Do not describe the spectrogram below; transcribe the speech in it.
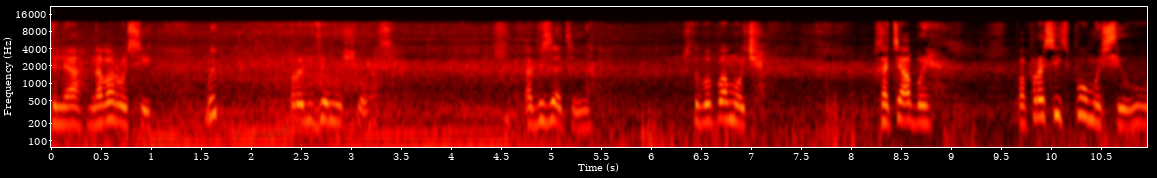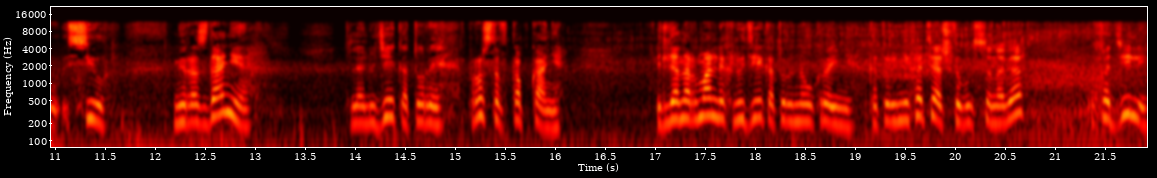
для Новороссии, мы проведем еще раз. Обязательно, чтобы помочь хотя бы попросить помощи у сил мироздания для людей, которые просто в капкане. И для нормальных людей, которые на Украине, которые не хотят, чтобы их сыновья уходили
